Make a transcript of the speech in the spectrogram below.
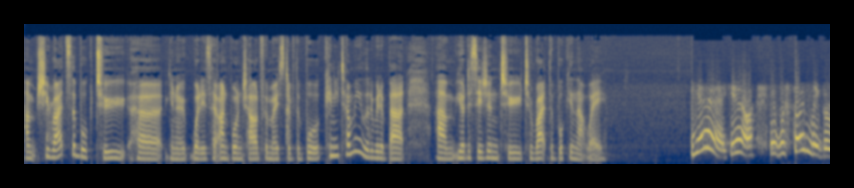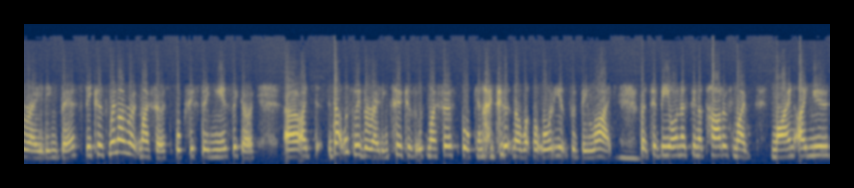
Um, she writes the book to her you know what is her unborn child for most of the book. Can you tell me a little bit about um, your decision to to write the book in that way? Yeah, yeah. It was so liberating, Beth, because when I wrote my first book 15 years ago, uh, I, that was liberating too because it was my first book and I didn't know what the audience would be like. Mm. But to be honest, in a part of my mind, I knew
